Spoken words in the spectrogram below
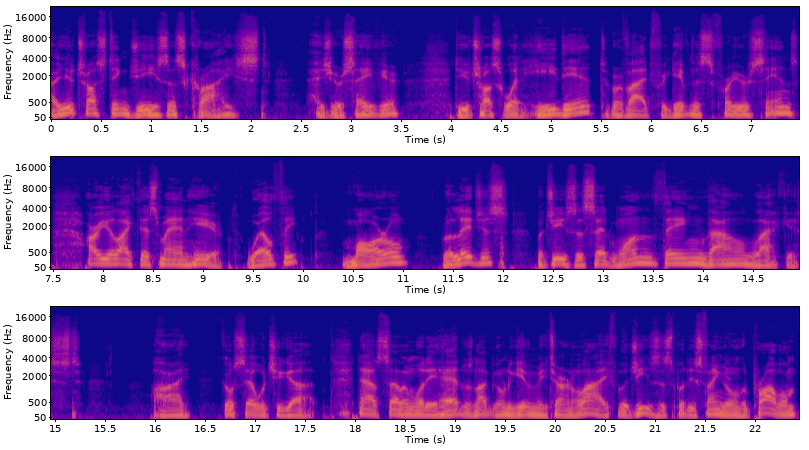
Are you trusting Jesus Christ as your Savior? Do you trust what He did to provide forgiveness for your sins? Are you like this man here, wealthy, moral, religious, but Jesus said, One thing thou lackest. All right, Go sell what you got. Now, selling what he had was not going to give him eternal life, but Jesus put his finger on the problem.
